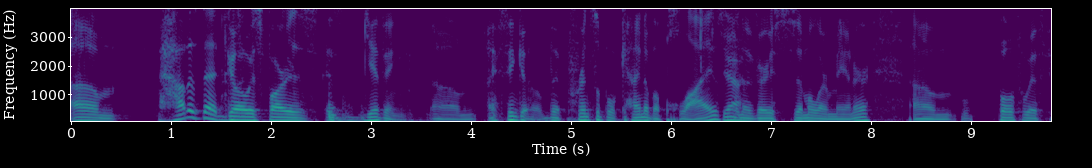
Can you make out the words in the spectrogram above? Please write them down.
um, how does that go as far as as giving? Um, I think uh, the principle kind of applies Yeah. in a very similar manner. Um, both with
